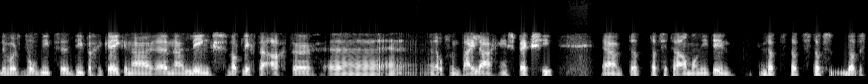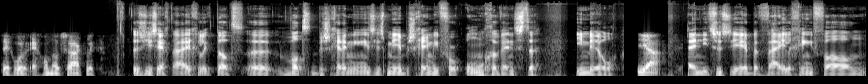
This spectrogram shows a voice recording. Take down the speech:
er wordt bijvoorbeeld niet uh, dieper gekeken naar, uh, naar links, wat ligt daarachter, uh, of een bijlageinspectie. Ja, dat, dat zit daar allemaal niet in. En dat, dat, dat, dat is tegenwoordig echt wel noodzakelijk. Dus je zegt eigenlijk dat wat bescherming is, is meer bescherming voor ongewenste e-mail. Ja. En niet zozeer beveiliging van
